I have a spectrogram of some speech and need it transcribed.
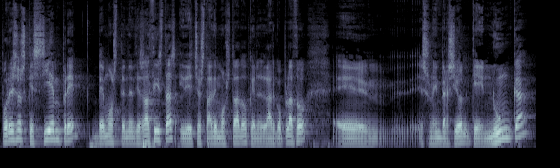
Por eso es que siempre vemos tendencias alcistas, y de hecho está demostrado que en el largo plazo eh, es una inversión que nunca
